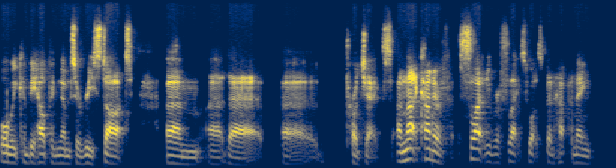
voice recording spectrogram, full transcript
or we can be helping them to restart um, uh, their uh, projects. And that kind of slightly reflects what's been happening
